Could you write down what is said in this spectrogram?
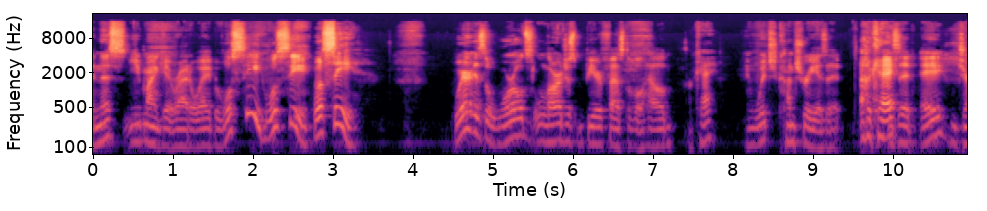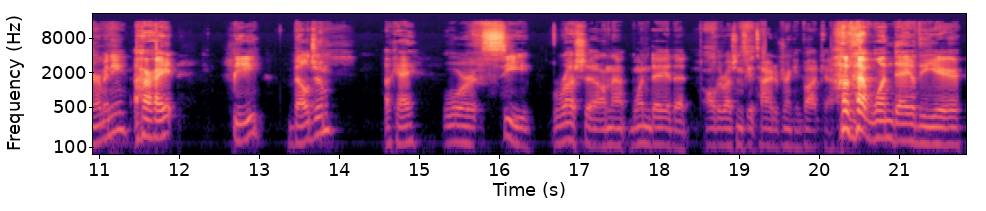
And this you might get right away, but we'll see. We'll see. We'll see. Where is the world's largest beer festival held? Okay. In which country is it? Okay. Is it A, Germany, All right. B, Belgium, Okay. or C, Russia on that one day that all the Russians get tired of drinking vodka? that one day of the year.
